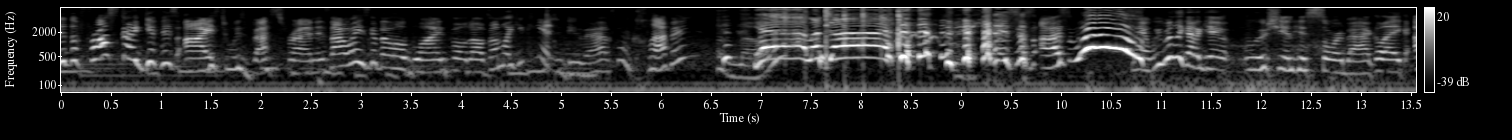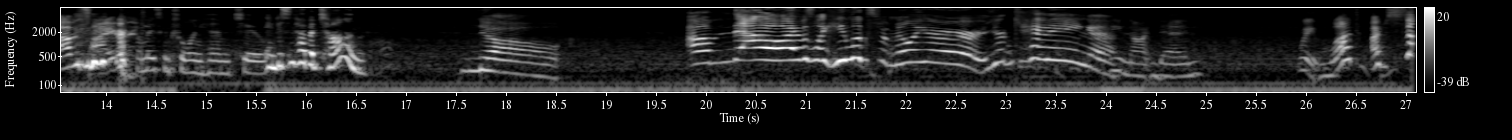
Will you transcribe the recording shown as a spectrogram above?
Did the frost guy give his eyes to his best friend? Is that why he's got that little blindfold up? I'm like, you can't do that. Someone clapping? No. Yeah, lunchtime. it's just us. Woo! Yeah, we really gotta get Rushi and his sword back. Like, I'm tired. Somebody's controlling him too, and doesn't have a tongue. no. Um, no! I was like, he looks familiar. You're kidding. He's not dead. Wait, what? I'm so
